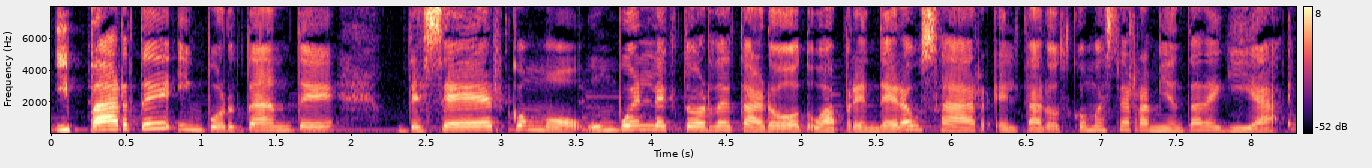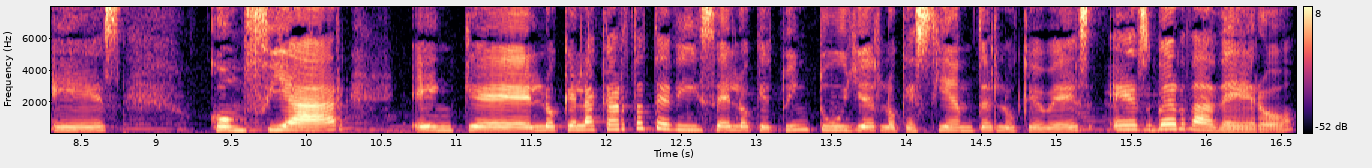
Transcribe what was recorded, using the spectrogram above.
y parte importante de ser como un buen lector de tarot o aprender a usar el tarot como esta herramienta de guía es confiar en que lo que la carta te dice, lo que tú intuyes, lo que sientes, lo que ves, es verdadero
